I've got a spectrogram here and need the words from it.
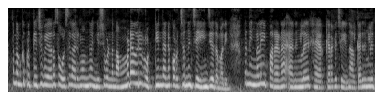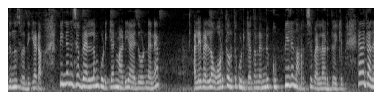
അപ്പം നമുക്ക് പ്രത്യേകിച്ച് വേറെ സോഴ്സ് കാര്യങ്ങളൊന്നും അന്വേഷിച്ച് വേണ്ട നമ്മുടെ ഒരു റൊട്ടീൻ തന്നെ കുറച്ചൊന്ന് ചേഞ്ച് ചെയ്താൽ മതി. അപ്പം നിങ്ങൾ ഈ പറയണ നിങ്ങൾ ഹെയർ കെയർ ഒക്കെ ചെയ്യുന്ന ആൾക്കാർ നിങ്ങൾ ഇതൊന്ന് ശ്രദ്ധിക്കുക കേട്ടോ പിന്നെന്ന് വെച്ചാൽ വെള്ളം കുടിക്കാൻ മടിയായതുകൊണ്ട് തന്നെ അല്ലെങ്കിൽ വെള്ളം ഓർത്തോർത്ത് കുടിക്കാത്തതുകൊണ്ട് എന്റെ കുപ്പിയിൽ നിറച്ച് വെള്ളം എടുത്ത് വെക്കും. എന്നിട്ട് അത്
